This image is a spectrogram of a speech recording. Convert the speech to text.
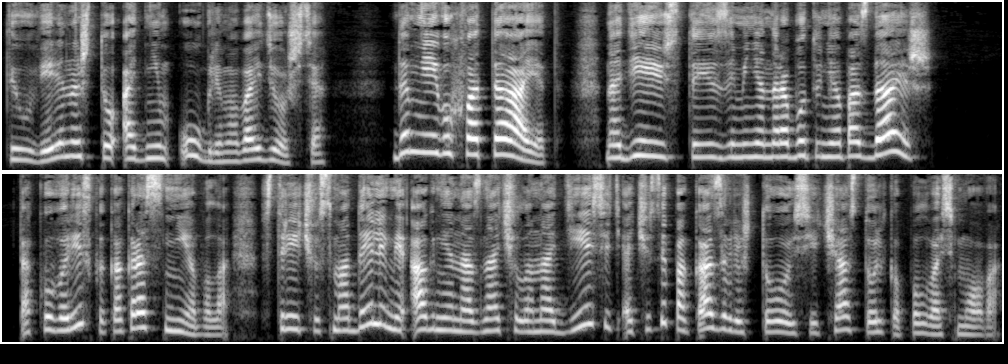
«Ты уверена, что одним углем обойдешься?» «Да мне его хватает. Надеюсь, ты из-за меня на работу не опоздаешь?» Такого риска как раз не было. Встречу с моделями Агния назначила на 10, а часы показывали, что сейчас только полвосьмого.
